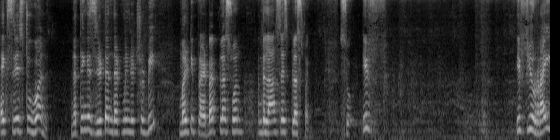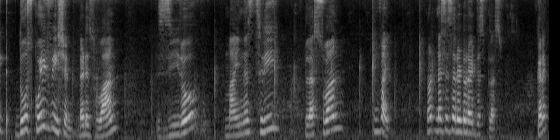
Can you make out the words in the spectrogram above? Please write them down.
x raised to 1 nothing is written. That means it should be multiplied by plus 1 and the last is plus 1 so if if you write those coefficient that is 1 0 minus 3 plus 1 and 5 not necessary to write this plus. Correct?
